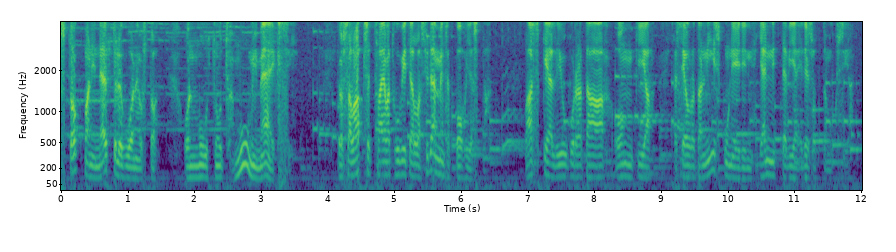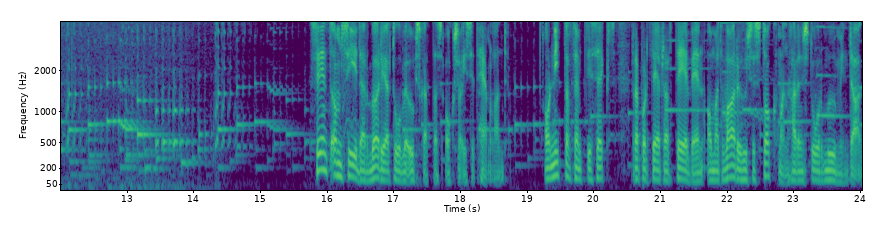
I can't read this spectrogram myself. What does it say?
Stockmanin näyttelyhuoneusto on muuttunut muumimäeksi, jossa lapset saivat huvitella sydämensä pohjasta, laskea liukurataa, onkia ja seurata niiskuneidin jännittäviä edesottamuksia. Sent omsider börjar Tove uppskattas också i sitt hemland. År 1956 rapporterar TVn om att varuhuset Stockman har en stor Mumindag,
